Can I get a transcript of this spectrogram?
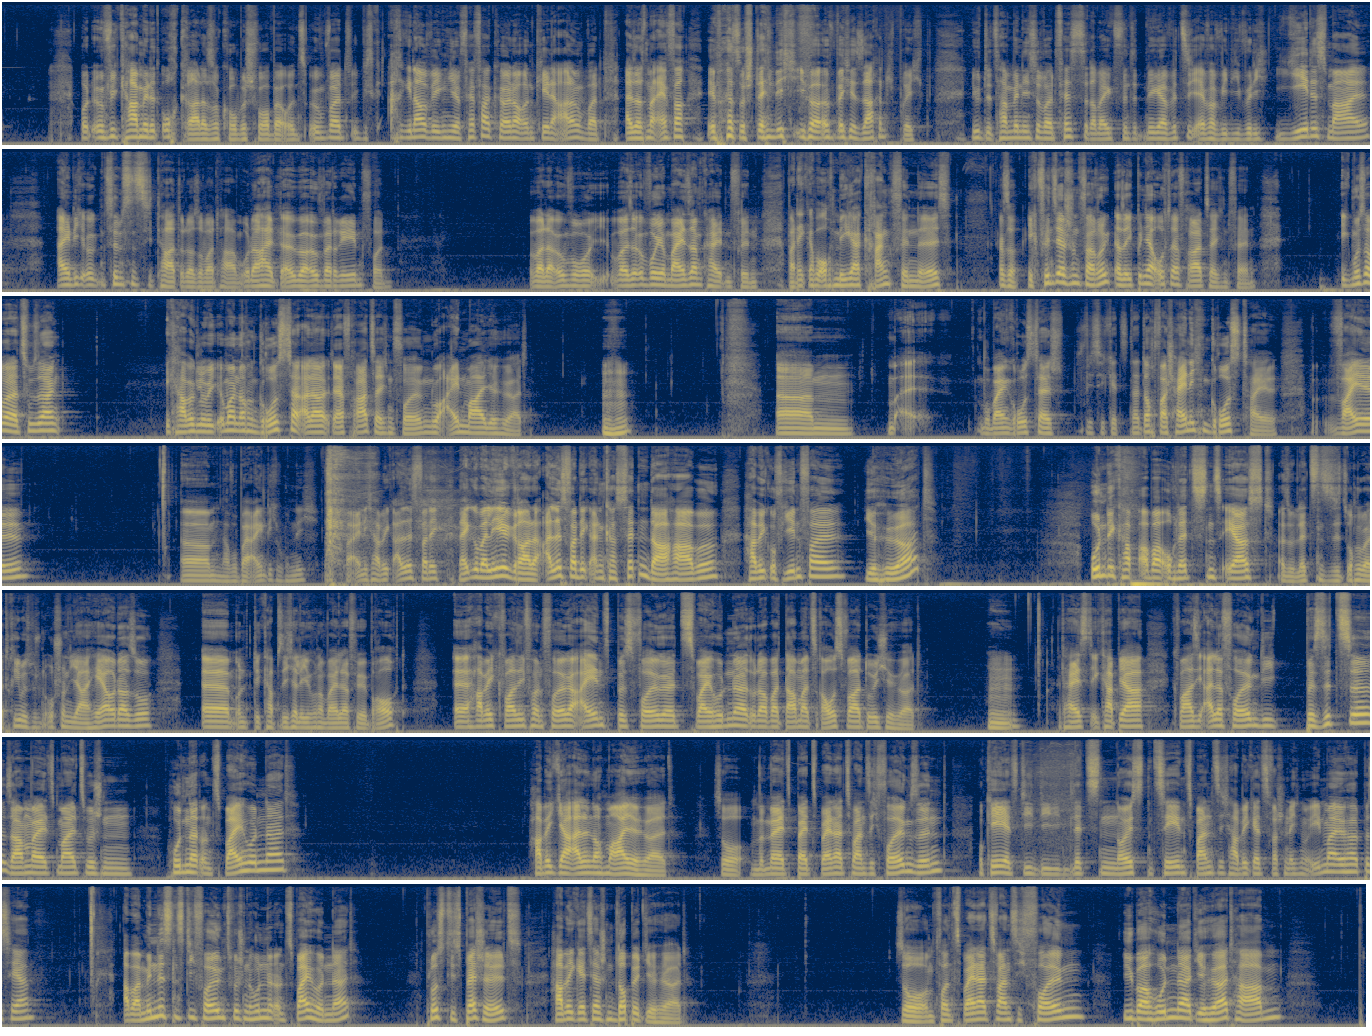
Und irgendwie kam mir das auch gerade so komisch vor bei uns. Irgendwas, ach genau, wegen hier Pfefferkörner und keine Ahnung was. Also, dass man einfach immer so ständig über irgendwelche Sachen spricht. Gut, jetzt haben wir nicht so weit festet, aber ich finde es mega witzig, einfach wie die würde ich jedes Mal eigentlich irgendein Simpsons-Zitat oder sowas haben. Oder halt da über irgendwas reden von. Weil da irgendwo, weil sie irgendwo Gemeinsamkeiten finden. Was ich aber auch mega krank finde, ist, also ich finde es ja schon verrückt, also ich bin ja auch drei Fragezeichen-Fan. Ich muss aber dazu sagen, ich habe, glaube ich, immer noch einen Großteil aller der Fragezeichen-Folgen nur einmal gehört. Mhm. Ähm, äh, wobei ein Großteil, wie ich jetzt, na doch, wahrscheinlich ein Großteil, weil ähm, na, wobei eigentlich auch nicht. Weil eigentlich habe ich alles, was ich. Na, ich überlege gerade, alles, was ich an Kassetten da habe, habe ich auf jeden Fall gehört. Und ich habe aber auch letztens erst, also letztens ist jetzt auch übertrieben, ist bestimmt auch schon ein Jahr her oder so, ähm, und ich habe sicherlich auch eine Weile dafür gebraucht, äh, habe ich quasi von Folge 1 bis Folge 200 oder was damals raus war, durchgehört. Hm. Das heißt, ich habe ja quasi alle Folgen, die ich besitze, sagen wir jetzt mal zwischen 100 und 200, habe ich ja alle nochmal gehört. So, und wenn wir jetzt bei 220 Folgen sind, okay, jetzt die, die letzten neuesten 10, 20 habe ich jetzt wahrscheinlich nur einmal gehört bisher. Aber mindestens die Folgen zwischen 100 und 200 plus die Specials habe ich jetzt ja schon doppelt gehört. So, und von 220 Folgen über 100 gehört haben,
